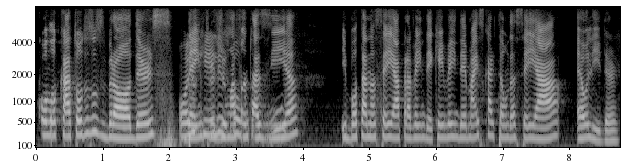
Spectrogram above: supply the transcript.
Colocar todos os brothers Olha dentro de uma soltou. fantasia e botar na CIA pra vender. Quem vender mais cartão da CIA é o líder.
